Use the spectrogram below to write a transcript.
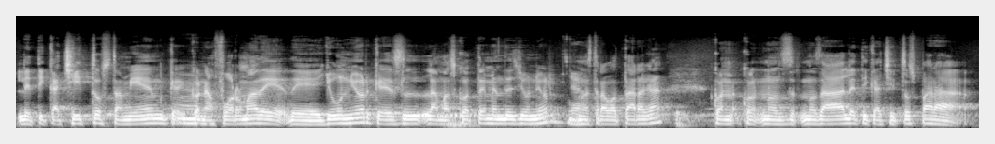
leticachitos también, que, mm. con la forma de, Junior, que es la mascota de Méndez Junior, nuestra botarga. nos, nos da leticachitos para,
